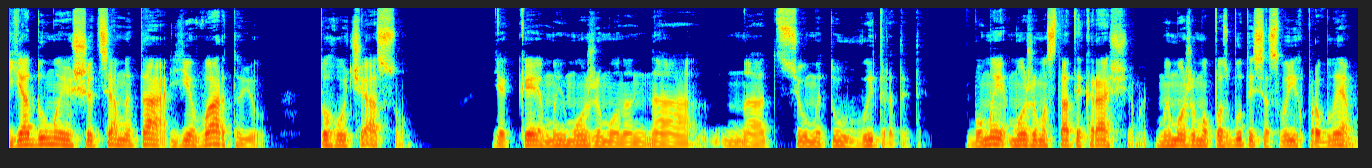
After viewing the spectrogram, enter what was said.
Я думаю, що ця мета є вартою того часу, яке ми можемо на, на, на цю мету витратити. Бо ми можемо стати кращими, ми можемо позбутися своїх проблем,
